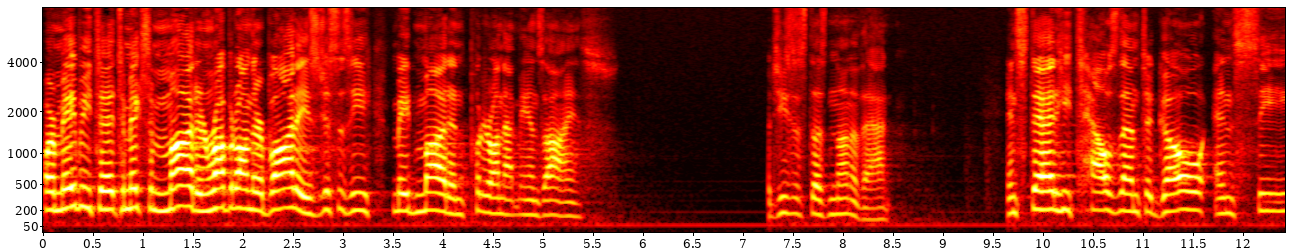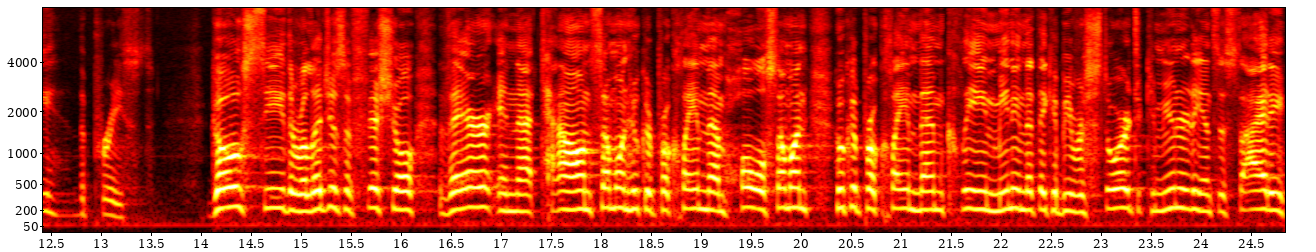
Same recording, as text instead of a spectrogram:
or maybe to, to make some mud and rub it on their bodies, just as he made mud and put it on that man's eyes. But Jesus does none of that. Instead, he tells them to go and see the priest. Go see the religious official there in that town, someone who could proclaim them whole, someone who could proclaim them clean, meaning that they could be restored to community and society,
